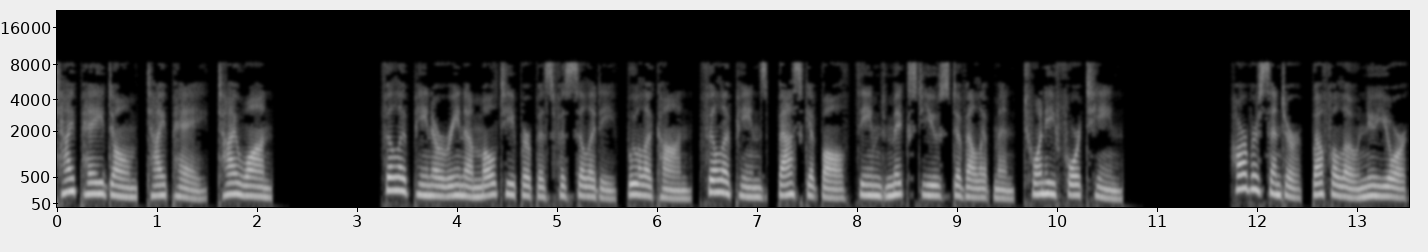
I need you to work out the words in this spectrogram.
Taipei Dome, Taipei, Taiwan. Philippine Arena Multipurpose Facility, Bulacan, Philippines, basketball-themed mixed-use development 2014 Harbor Center, Buffalo, New York,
